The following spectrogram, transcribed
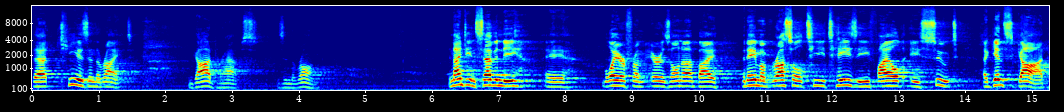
that he is in the right. God, perhaps, is in the wrong. In 1970, a lawyer from Arizona by the name of Russell T. Tansie filed a suit against God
